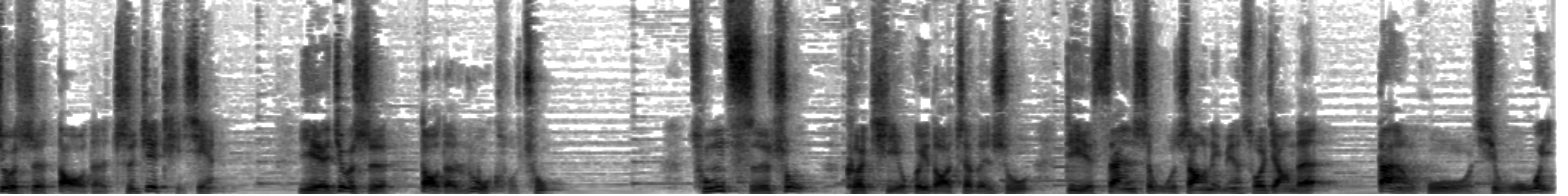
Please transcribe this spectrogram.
就是道的直接体现，也就是道的入口处。从此处可体会到这本书第三十五章里面所讲的“淡乎其无味，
